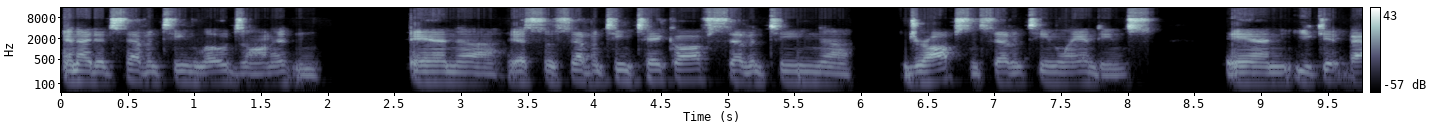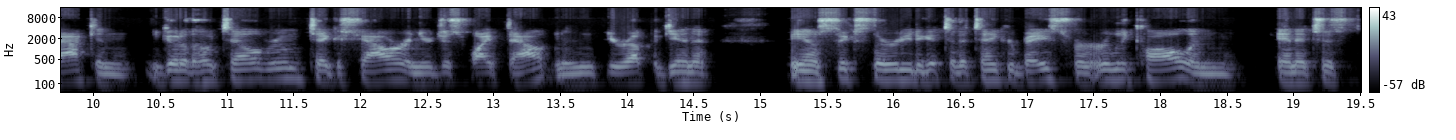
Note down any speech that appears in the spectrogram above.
and I did 17 loads on it, and and uh, yeah, so 17 takeoffs, 17 uh, drops, and 17 landings. And you get back and you go to the hotel room, take a shower, and you're just wiped out, and you're up again at you know 6:30 to get to the tanker base for early call, and and it just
